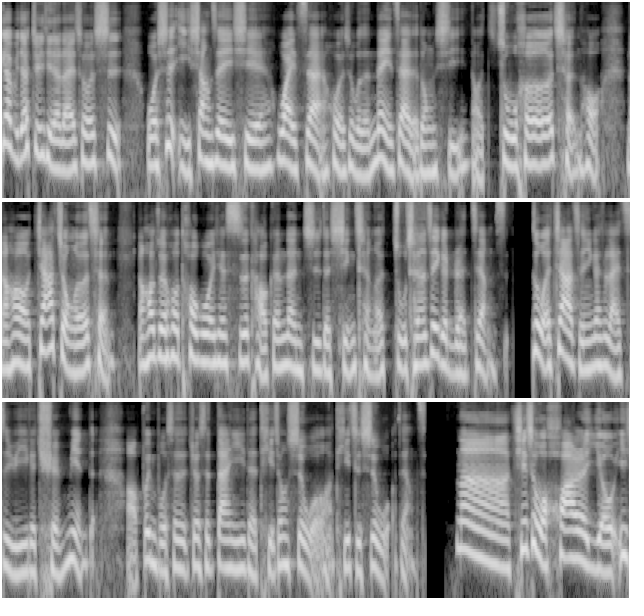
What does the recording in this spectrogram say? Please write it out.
应该比较具体的来说是，我是以上这一些外在或者是我的内在的东西，然后组合而成，吼，然后加总而成，然后最后透过一些思考跟认知的形成而组成的这个人，这样子，是我的价值应该是来自于一个全面的，啊，并不是就是单一的体重是我，体脂是我这样子。那其实我花了有一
